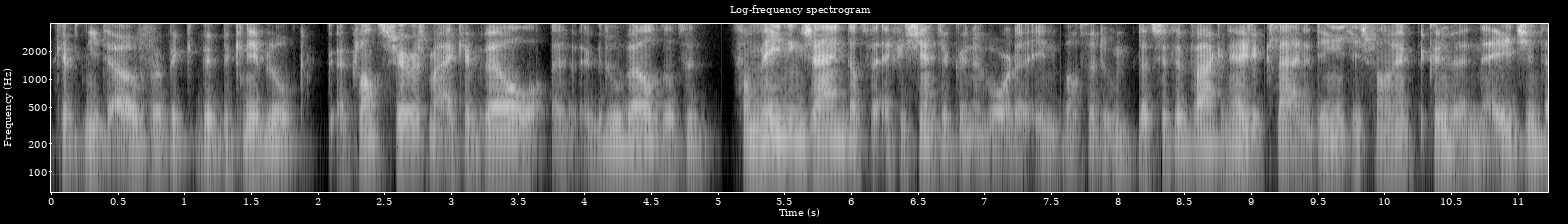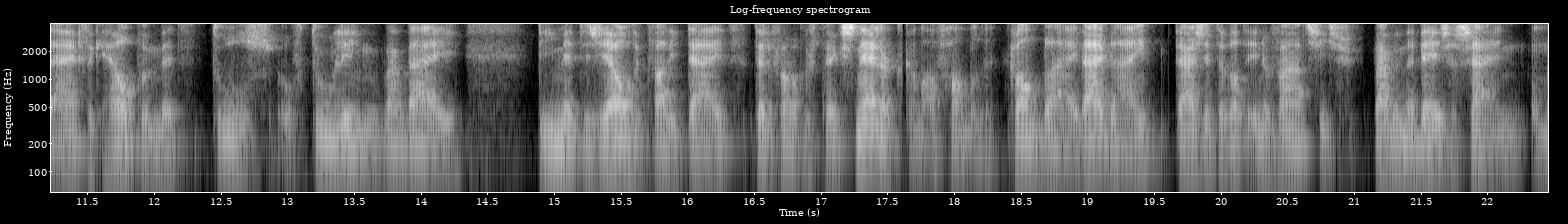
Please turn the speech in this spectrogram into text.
Ik heb het niet over be beknibbelen op klantenservice, maar ik, heb wel, uh, ik bedoel wel dat we van mening zijn dat we efficiënter kunnen worden in wat we doen. Dat zitten vaak in hele kleine dingetjes van. Hè? Kunnen we een agent eigenlijk helpen met tools of tooling waarbij die met dezelfde kwaliteit telefoongesprek sneller kan afhandelen. Klant blij, wij blij. Daar zitten wat innovaties waar we mee bezig zijn om,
